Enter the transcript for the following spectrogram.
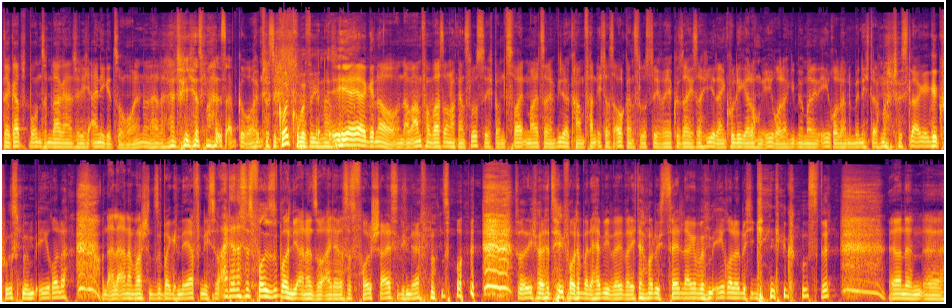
da gab es bei uns im Lager natürlich einige zu holen und hat er natürlich erstmal alles abgeräumt. Das ist eine Goldgrube für ihn. Also. Ja, ja, genau. Und am Anfang war es auch noch ganz lustig. Beim zweiten Mal, als er dann wiederkam, fand ich das auch ganz lustig, weil ich gesagt ich sag hier, dein Kollege hat doch einen E-Roller gib mir mal den E-Roller. Dann bin ich da mal durchs Lager gecruised mit dem E-Roller. Und alle anderen waren schon super genervt. Und ich so, Alter, das ist voll super. Und die anderen so, Alter, das ist voll scheiße, die nerven und so. So, ich war natürlich voll in meiner Happy Welt, weil ich da mal durchs Zeltlager mit dem E-Roller durch die Gegend gecruised bin. Ja, und dann, äh,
